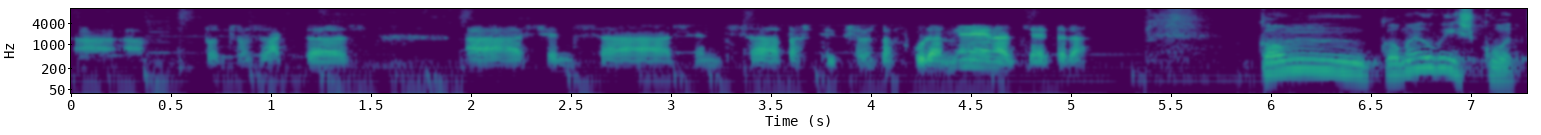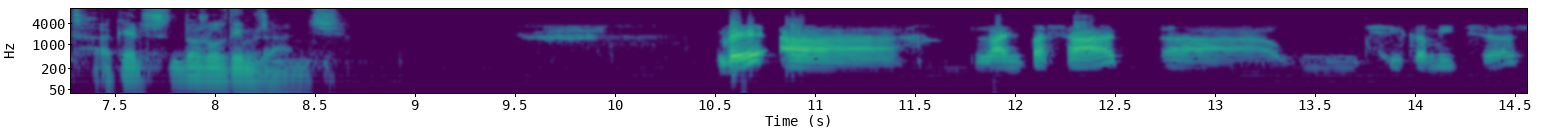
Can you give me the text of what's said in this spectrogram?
amb tots els actes, eh, sense, sense restriccions d'aforament, etc. Com, com heu viscut aquests dos últims anys? Bé, eh, l'any passat eh, un xic a mitges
